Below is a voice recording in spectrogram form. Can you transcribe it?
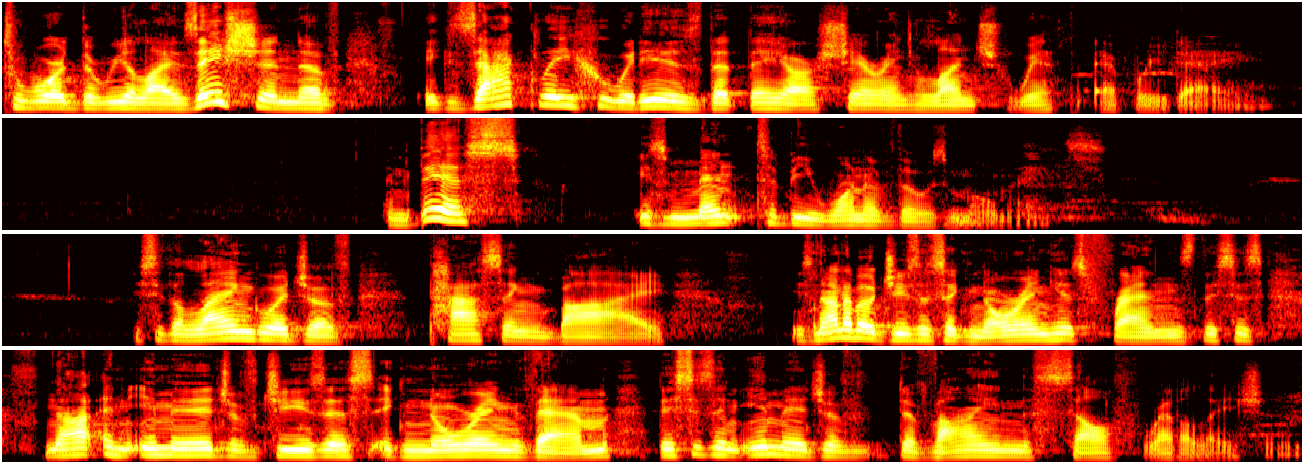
toward the realization of exactly who it is that they are sharing lunch with every day. And this is meant to be one of those moments. You see, the language of passing by is not about Jesus ignoring his friends. This is not an image of Jesus ignoring them. This is an image of divine self revelation.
